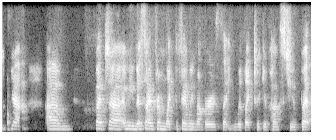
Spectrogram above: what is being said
yeah. Um, but uh, I mean, aside from like the family members that you would like to give hugs to, but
